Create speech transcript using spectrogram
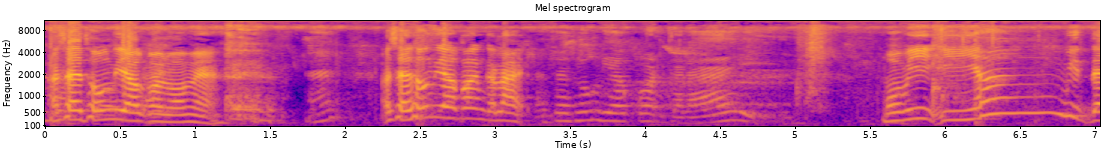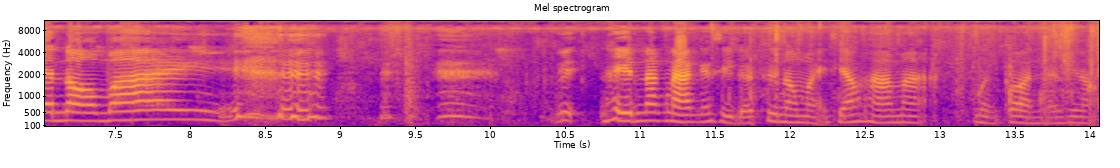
เอาใส่ทงเดียวก่อนวะแม่เอาใส่ทงเดียวก่อนก็ได้ใส่ทุกเดียวก่อนก็ได้มมีอีหยังมีแต่หน่อไม้วิเห็นนักๆกันสิก็คือหน่อไม้ที่เอาหามาเหมือนก่อนนะพี่น้อง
